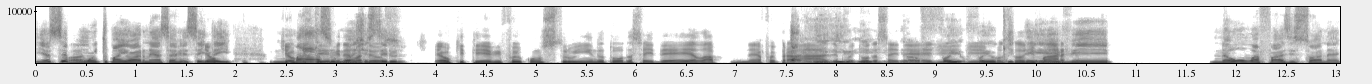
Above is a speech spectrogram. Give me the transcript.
ia ser claro. muito maior nessa né, receita que é aí. Que é Mas o, teve, o né, Manchester. Né, é o que teve, foi construindo toda essa ideia lá, né? Foi para a Ásia, e, foi toda essa ideia de, foi, de foi o que teve, não uma fase só, né?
